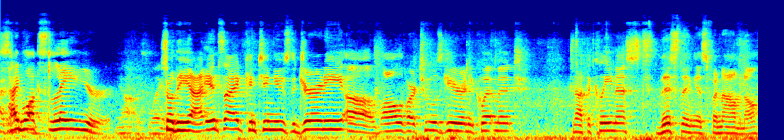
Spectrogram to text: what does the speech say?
Sidewalk slayer. Yeah. So the uh, inside continues the journey of all of our tools, gear, and equipment. Not the cleanest. This thing is phenomenal.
